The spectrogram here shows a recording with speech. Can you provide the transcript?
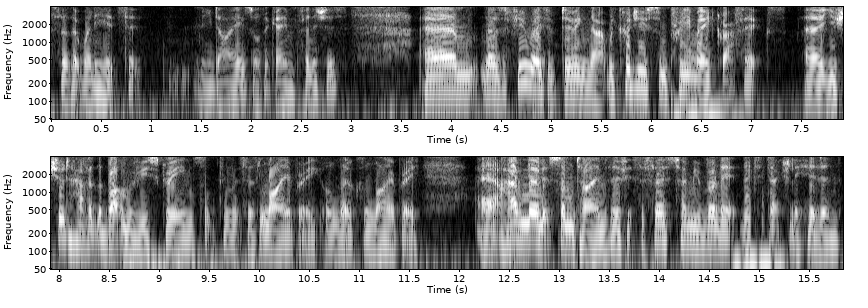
so that when he hits it, he dies or the game finishes. Um, there's a few ways of doing that. We could use some pre-made graphics. Uh, you should have at the bottom of your screen something that says library or local library. Uh, I have known it sometimes, and if it's the first time you run it, this is actually hidden.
